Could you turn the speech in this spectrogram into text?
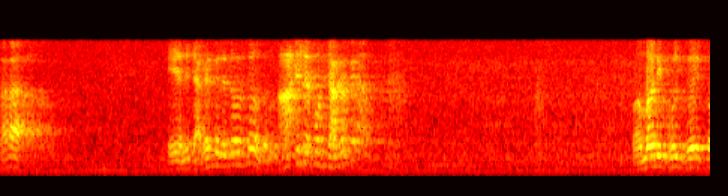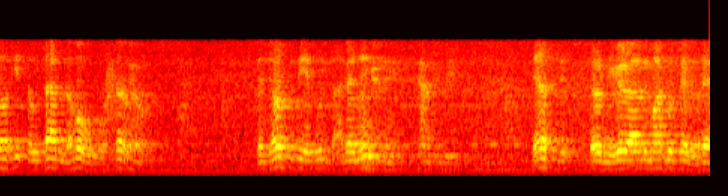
હા. એની જાગૃત કરે તો શું હતું? હા એટલે કોઈ જાગૃતિ ને? અમારી ભૂલ જોઈ તો સંસાર નવો ઊભો જ્યાં સુધી એ ભૂલ ભાગે નહીં ત્યાં સુધી. ત્યાં સુધી નિવેડવાનું માર્ગો છે રે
